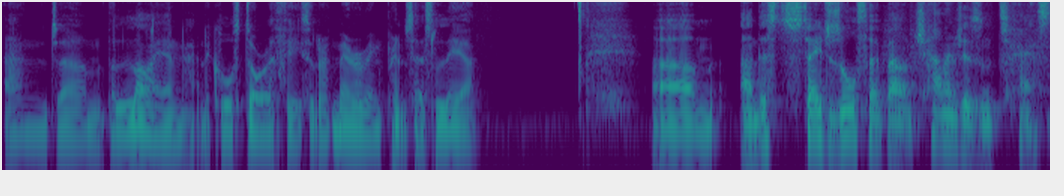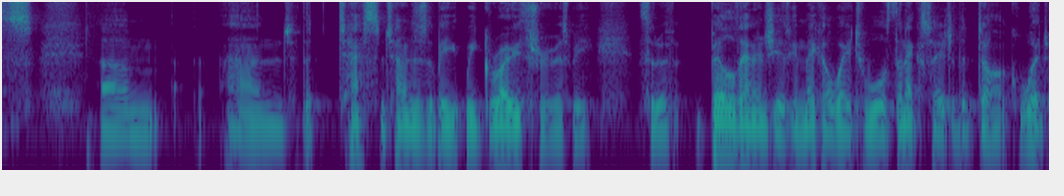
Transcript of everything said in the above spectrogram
and um, the Lion, and of course Dorothy, sort of mirroring Princess Leia. Um, and this stage is also about challenges and tests. Um, and the tests and challenges that we, we grow through as we sort of build energy as we make our way towards the next stage of the dark wood.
